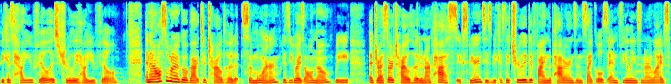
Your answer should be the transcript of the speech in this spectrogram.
because how you feel is truly how you feel. And I also want to go back to childhood some more because you guys all know we address our childhood and our past experiences because they truly define the patterns and cycles and feelings in our lives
